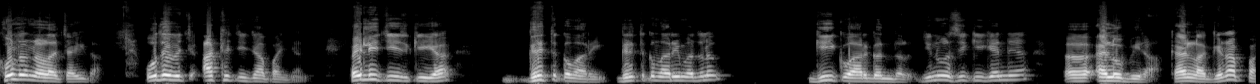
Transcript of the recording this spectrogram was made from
ਖੋਲਣ ਵਾਲਾ ਚਾਹੀਦਾ। ਉਹਦੇ ਵਿੱਚ 8 ਚੀਜ਼ਾਂ ਪਾਈਆਂ ਨੇ। ਪਹਿਲੀ ਚੀਜ਼ ਕੀ ਆ? ਗ੍ਰਿਤ ਕੁਮਾਰੀ। ਗ੍ਰਿਤ ਕੁਮਾਰੀ ਮਤਲਬ ਗੀ ਕੁਆਰ ਗੰਦਲ ਜਿਹਨੂੰ ਅਸੀਂ ਕੀ ਕਹਿੰਦੇ ਆ? ਐਲੋਵੀਰਾ, ਕਹਿਣ ਲੱਗ ਗਏ ਨਾ ਆਪਾਂ।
